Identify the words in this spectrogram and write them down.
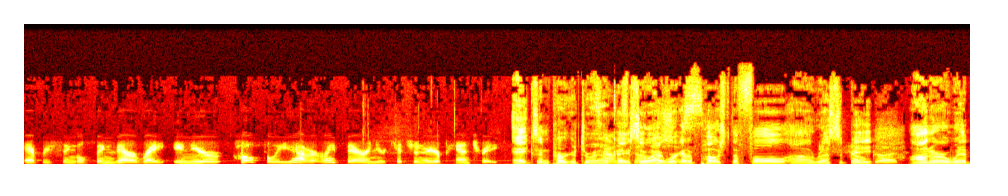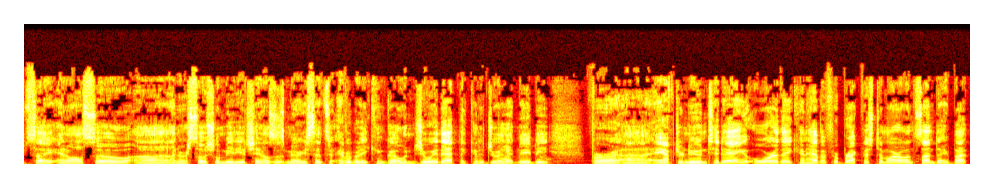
every single thing there, right in your. Hopefully, you have it right there in your kitchen or your pantry. Eggs in purgatory. Sounds okay, so all right, we're going to post the full uh, recipe good. on our website and also uh, on our social media channels, as Mary said, so everybody can go enjoy that. They can enjoy that maybe for uh, afternoon today, or they can have for breakfast tomorrow and Sunday. But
